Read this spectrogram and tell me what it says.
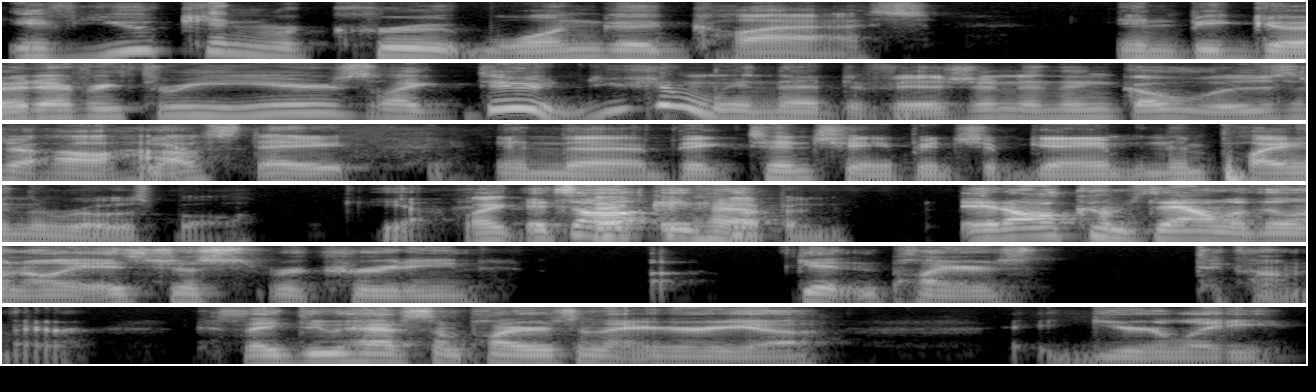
if you can recruit one good class and be good every three years, like, dude, you can win that division and then go lose to Ohio. State in the Big Ten championship game and then play in the Rose Bowl. Yeah, Like, It's all- can it happen. it all comes down with Illinois. It's just recruiting, uh, getting players to come there because they do have some players in the area yearly.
